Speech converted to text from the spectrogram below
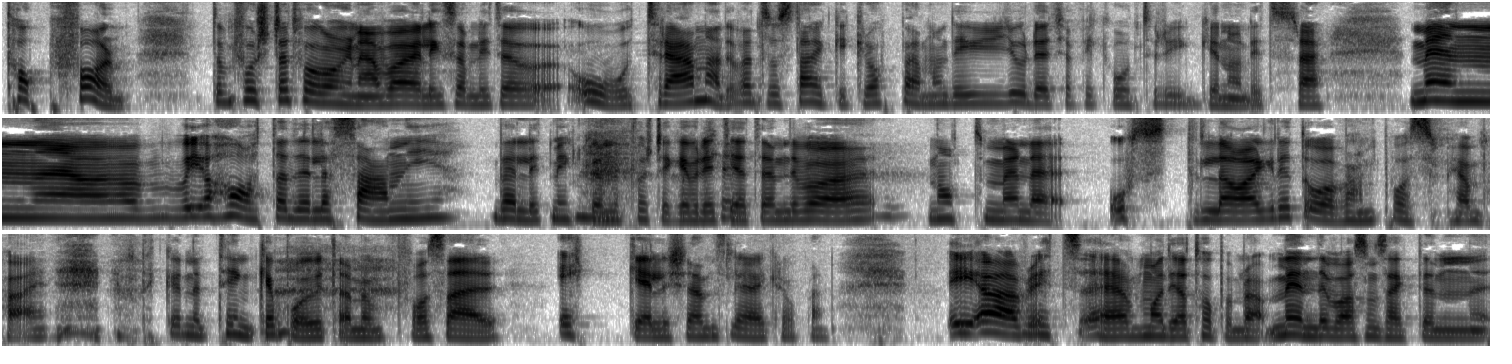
toppform. De första två gångerna var jag liksom lite otränad. Jag var inte så stark i kroppen. Och det gjorde att jag fick ont i ryggen och lite sådär. Men eh, jag hatade lasagne väldigt mycket under första graviditeten. Det var något med det där ostlagret ovanpå som jag bara inte kunde tänka på utan att få så här äckelkänsla i kroppen. I övrigt eh, mådde jag toppenbra. Men det var som sagt en,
